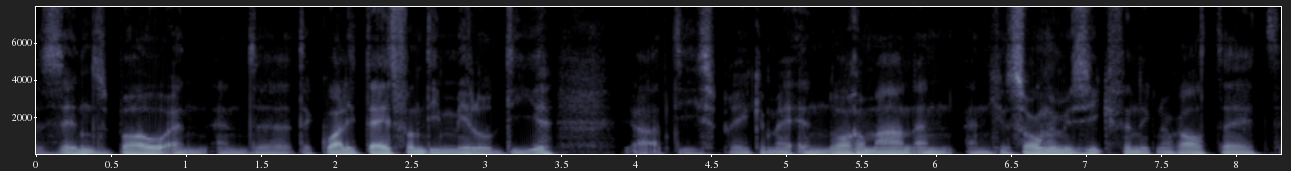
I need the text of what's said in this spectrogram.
zinsbouw en, en de, de kwaliteit van die melodieën, ja, die spreken mij enorm aan. En, en gezongen muziek vind ik nog altijd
